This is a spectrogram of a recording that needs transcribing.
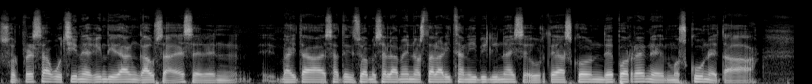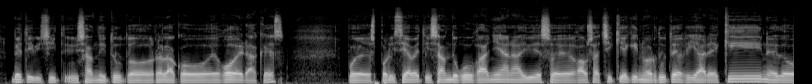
sorpresa gutxin egin didan gauza, ez? Eren, baita esaten zuan bezala hemen ostalaritzan ibili naiz urte askon deporren e, Moskun eta beti bizitu izan ditut horrelako egoerak, ez? Pues polizia beti izan dugu gainean adibidez e, gauza txikiekin ordutegiarekin edo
